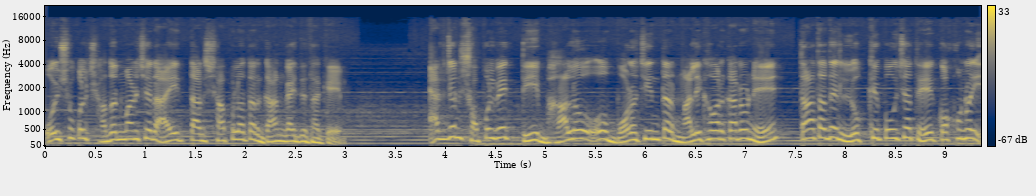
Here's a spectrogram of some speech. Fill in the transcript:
ওই সকল সাধারণ মানুষেরাই তার সফলতার গান গাইতে থাকে। একজন সফল ব্যক্তি ভালো ও বড় চিন্তার মালিক হওয়ার কারণে তারা তাদের লক্ষ্যে পৌঁছাতে কখনোই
